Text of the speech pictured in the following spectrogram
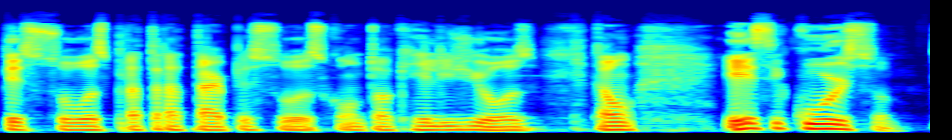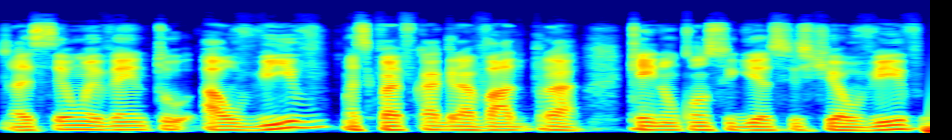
pessoas, para tratar pessoas com toque religioso. Então, esse curso vai ser um evento ao vivo, mas que vai ficar gravado para quem não conseguir assistir ao vivo,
